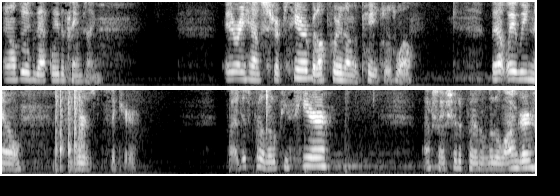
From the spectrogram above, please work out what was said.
And I'll do exactly the same thing. It already has strips here, but I'll put it on the page as well. That way we know we're secure. So I just put a little piece here. Actually, I should have put it a little longer.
